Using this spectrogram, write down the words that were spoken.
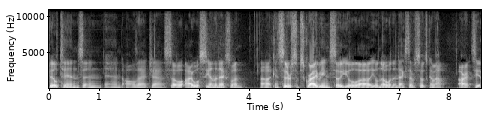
built-ins and and all that jazz. So I will see you on the next one. Uh, consider subscribing so you'll uh, you'll know when the next episodes come out. All right, see ya.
